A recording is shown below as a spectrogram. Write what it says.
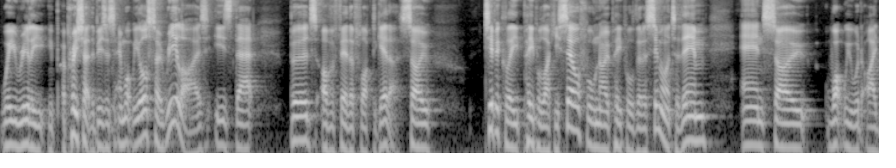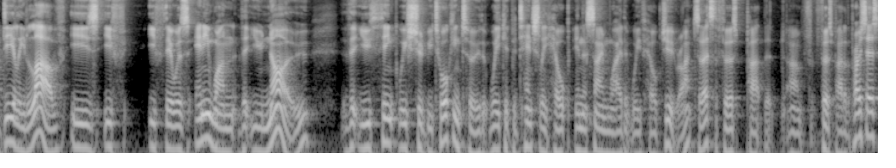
we really appreciate the business. And what we also realize is that birds of a feather flock together. So typically, people like yourself will know people that are similar to them and so, what we would ideally love is if if there was anyone that you know that you think we should be talking to that we could potentially help in the same way that we've helped you, right? So that's the first part that um, first part of the process.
